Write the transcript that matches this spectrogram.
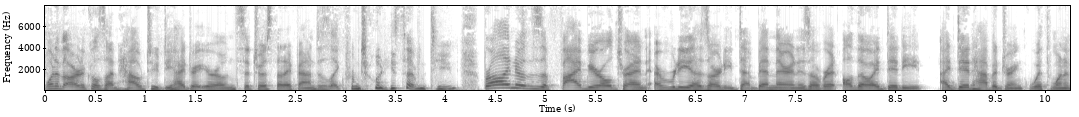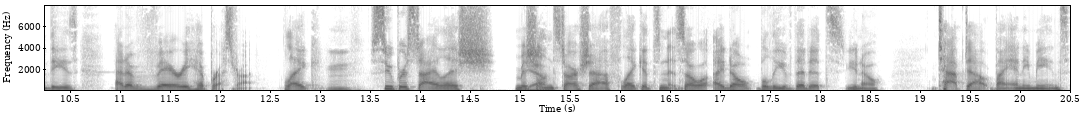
one of the articles on how to dehydrate your own citrus that I found is like from 2017. For all I know, this is a five year old trend. Everybody has already been there and is over it. Although I did eat, I did have a drink with one of these at a very hip restaurant, like mm. super stylish, Michelin Yeah. star chef. Like it's, so I don't believe that it's, you know, tapped out by any means.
